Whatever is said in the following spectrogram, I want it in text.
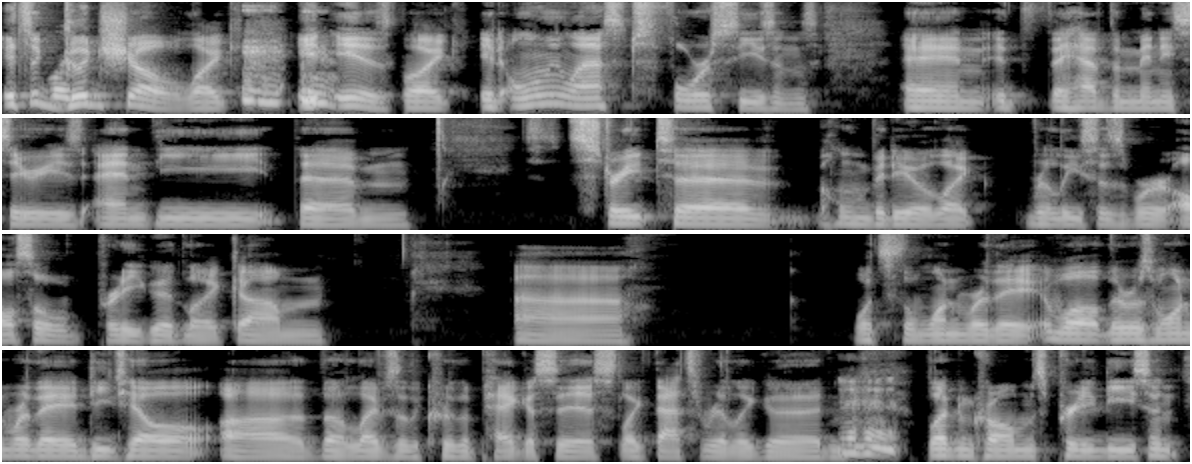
it's a Like- good show. Like it is. Like it only lasts four seasons, and it's they have the miniseries and the the um, straight to home video like releases were also pretty good. Like um, uh, what's the one where they? Well, there was one where they detail uh the lives of the crew of the Pegasus. Like that's really good. mhm. Blood and Chrome's pretty decent,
